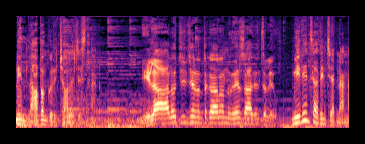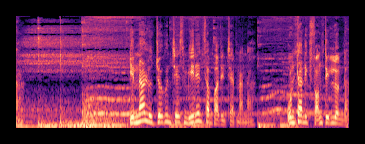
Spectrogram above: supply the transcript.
నేను లాభం గురించి ఆలోచిస్తున్నాను ఇలా ఆలోచించినంత కాలం నువ్వేం సాధించలేవు. మీరేం సాధించారు నాన్న ఇన్నాళ్ళు ఉద్యోగం చేసి మీరేం సంపాదించారు నాన్న ఉండటానికి సొంత ఇల్లు ఉందా?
